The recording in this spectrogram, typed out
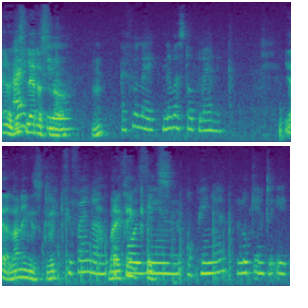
Anyway just I let us feel- know. Hmm? i feel like never stop learning. Yeah learning is good. If you find an But I think it's- opposing opinion look into it.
